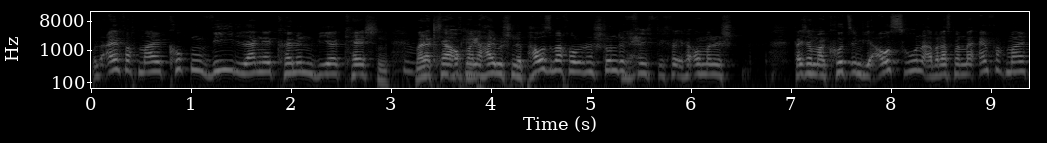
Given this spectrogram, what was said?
Und einfach mal gucken, wie lange können wir cashen. Mhm. Mal klar, auch mal eine halbe Stunde Pause machen oder eine Stunde, ja. vielleicht, vielleicht, auch mal eine, vielleicht auch mal kurz irgendwie ausruhen, aber dass man mal einfach mal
